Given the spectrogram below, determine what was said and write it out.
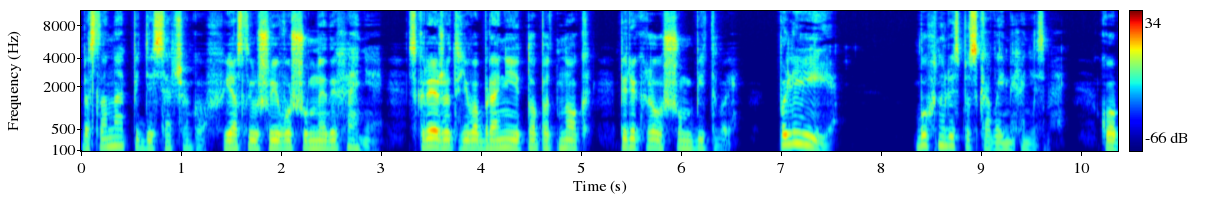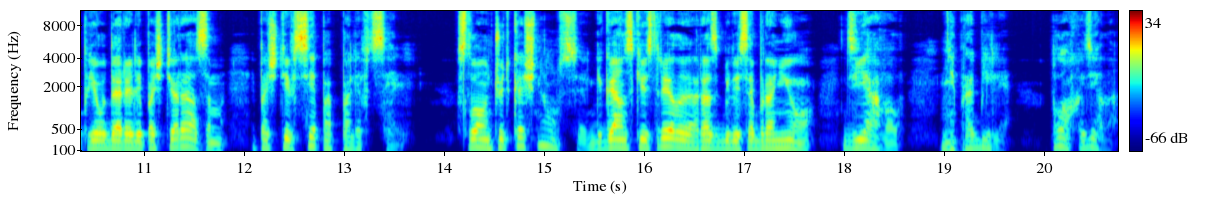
До слона пятьдесят шагов. Я слышу его шумное дыхание. Скрежет его брони и топот ног перекрыл шум битвы. «Пли!» Бухнули спусковые механизмы. Копья ударили почти разом, и почти все попали в цель. Слон чуть качнулся. Гигантские стрелы разбились о броню. Дьявол! Не пробили. Плохо дело.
